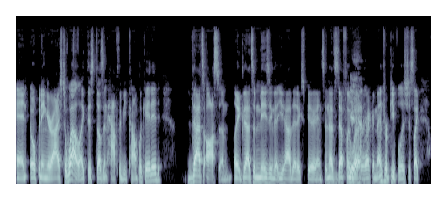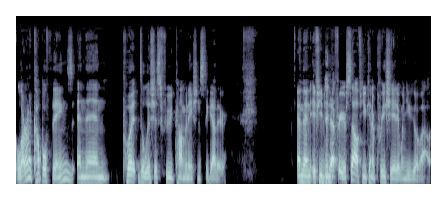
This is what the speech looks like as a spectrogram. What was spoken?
and opening your eyes to wow, like this doesn't have to be complicated. That's awesome. Like that's amazing that you have that experience. And that's definitely what I recommend for people is just like learn a couple things and then put delicious food combinations together. And then if you do And- that for yourself, you can appreciate it when you go out.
